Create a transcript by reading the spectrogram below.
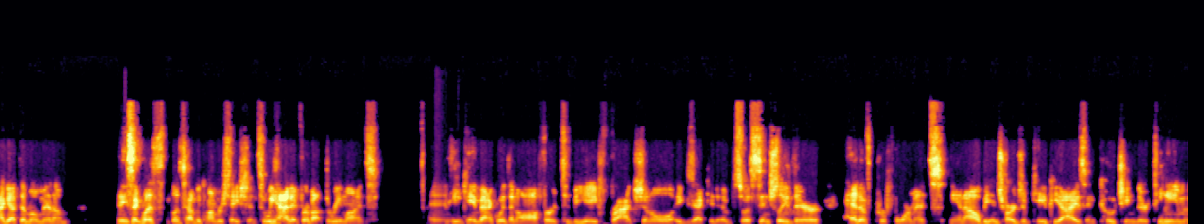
I got the momentum. And he's like, let's let's have the conversation. So we had it for about three months and he came back with an offer to be a fractional executive. So essentially, their head of performance, and I'll be in charge of KPIs and coaching their team.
